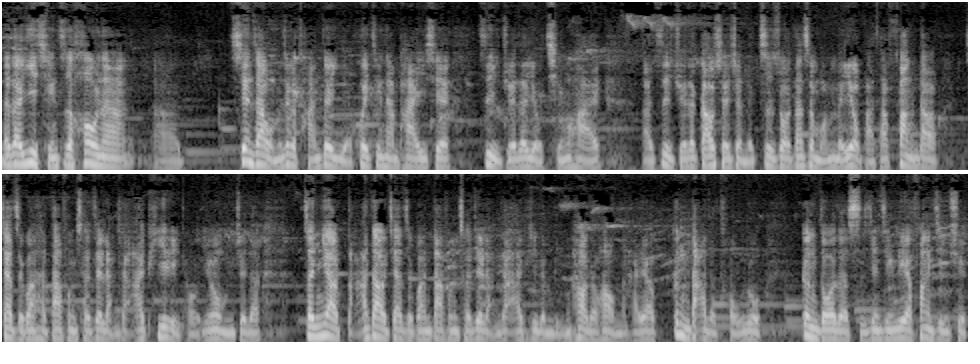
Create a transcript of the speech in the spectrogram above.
那在疫情之后呢？呃，现在我们这个团队也会经常拍一些自己觉得有情怀，啊，自己觉得高水准的制作，但是我们没有把它放到价值观和大风车这两个 IP 里头，因为我们觉得真要达到价值观、大风车这两个 IP 的名号的话，我们还要更大的投入，更多的时间精力要放进去，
